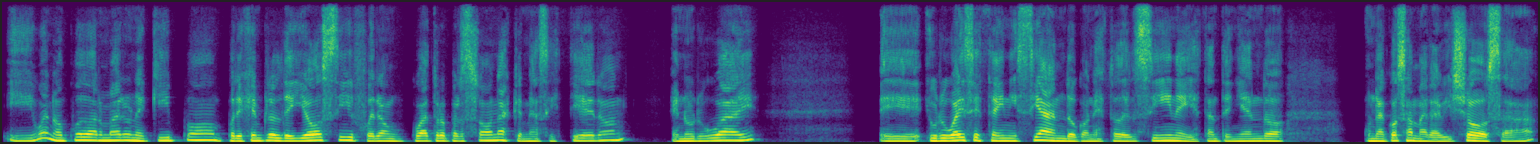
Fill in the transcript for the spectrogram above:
Y bueno, puedo armar un equipo. Por ejemplo, el de Yossi fueron cuatro personas que me asistieron en Uruguay. Eh, Uruguay se está iniciando con esto del cine y están teniendo una cosa maravillosa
